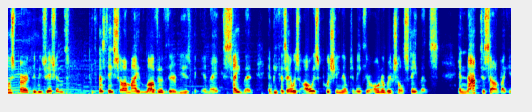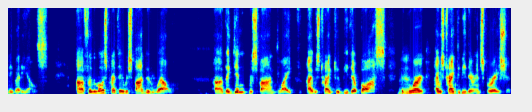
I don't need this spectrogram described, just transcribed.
Most part, the musicians, because they saw my love of their music and my excitement, and because I was always pushing them to make their own original statements and not to sound like anybody else, uh, for the most part, they responded well. Uh, they didn't respond like I was trying to be their boss, but yeah. more I was trying to be their inspiration.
